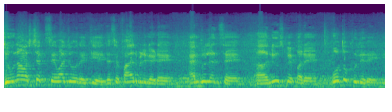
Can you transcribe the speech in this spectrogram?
जीवनावश्यक सेवा जो रहती है जैसे फायर ब्रिगेड है एम्बुलेंस है न्यूज़पेपर है वो तो खुली रहेगी।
